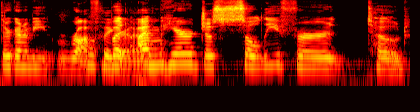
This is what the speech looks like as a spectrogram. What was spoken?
They're going to be rough. figure but. I'm here just solely for Toad.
